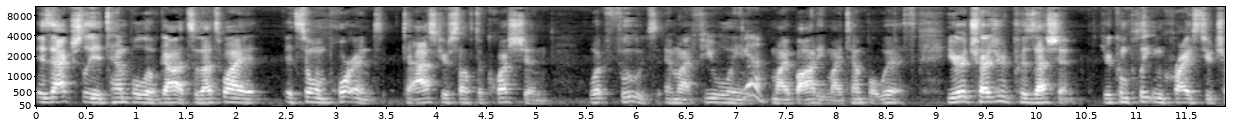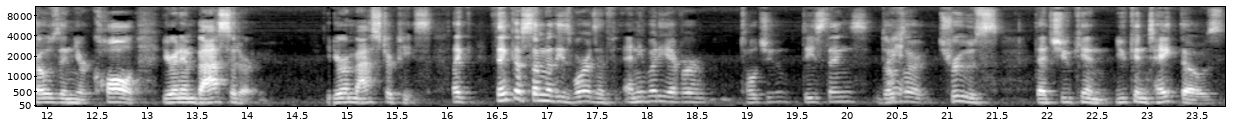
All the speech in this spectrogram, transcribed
is actually a temple of God. So that's why it's so important to ask yourself the question what foods am I fueling Yeah. my body, my temple with? You're a treasured possession. You're complete in Christ. You're chosen. You're called. You're an ambassador. You're a masterpiece. Like, think of some of these words. Have anybody ever told you these things? Those Right. are truths that you can you can take those.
